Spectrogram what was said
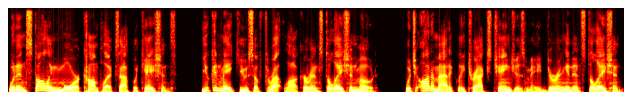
When installing more complex applications, you can make use of ThreatLocker installation mode, which automatically tracks changes made during an installation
